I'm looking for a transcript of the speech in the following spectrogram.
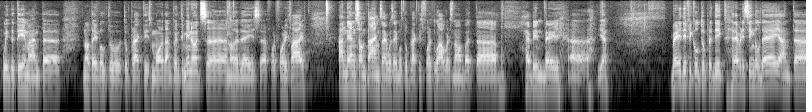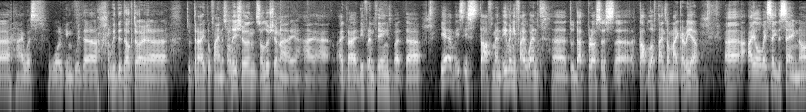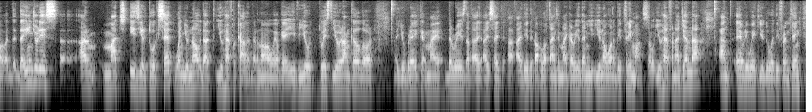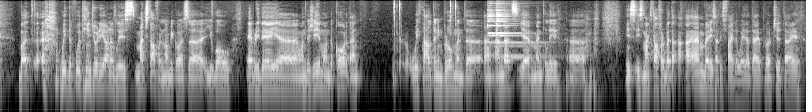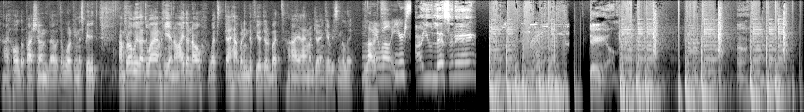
with the team and uh, not able to to practice more than 20 minutes. Uh, another days uh, for 45, and then sometimes I was able to practice for two hours. No, but have been very yeah very difficult to predict every single day and uh, I was working with the with the doctor uh, to try to find a solution solution. I I, I tried different things but uh, yeah it's, it's, tough man. Even if I went uh, to that process uh, a couple of times on my career uh, I always say the same no the, injuries are much easier to accept when you know that you have a calendar no okay if you twist your ankle or you break my the wrist that I, I said I did a couple of times in my career, then you, you don't want to be three months. So you have an agenda, and every week you do a different thing. But uh, with the foot injury, honestly, it's much tougher, no? Because uh, you go every day uh, on the gym, on the court, and without an improvement, uh, and, and, that's yeah, mentally. Uh, is, is much tougher, but I, am very satisfied the way that I approach it. I, I hold the passion, the, the working the spirit, and probably that's why I'm here. Now I don't know what can happen in the future, but I I'm enjoying every single day. Love it. Well, you're. Are you listening? Damn.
